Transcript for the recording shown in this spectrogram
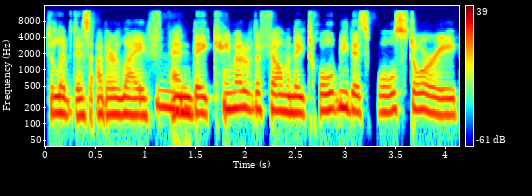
to live this other life mm. and they came out of the film and they told me this whole story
